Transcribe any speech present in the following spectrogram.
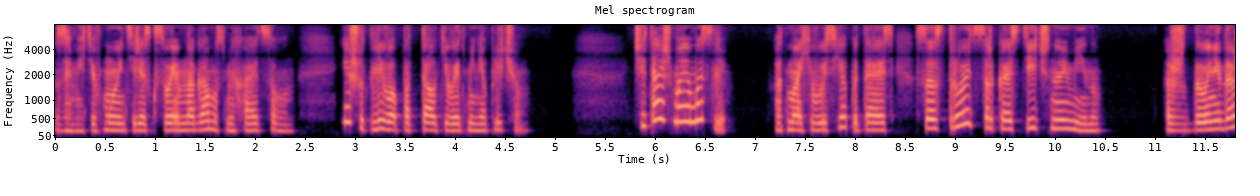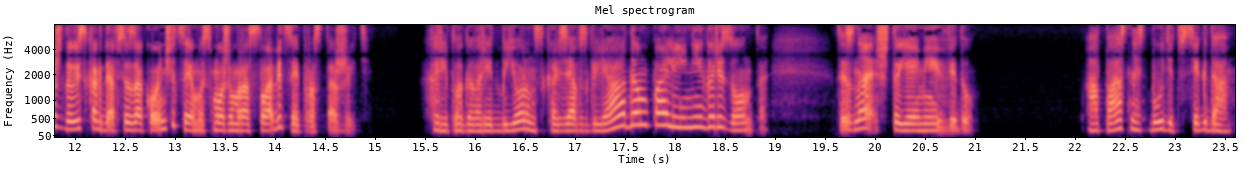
Заметив мой интерес к своим ногам, усмехается он и шутливо подталкивает меня плечом. «Читаешь мои мысли?» Отмахиваюсь я, пытаясь состроить саркастичную мину. «Жду не дождусь, когда все закончится, и мы сможем расслабиться и просто жить», — хрипло говорит Бьорн, скользя взглядом по линии горизонта. «Ты знаешь, что я имею в виду?» «Опасность будет всегда»,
